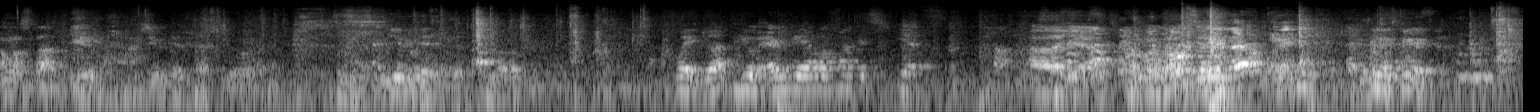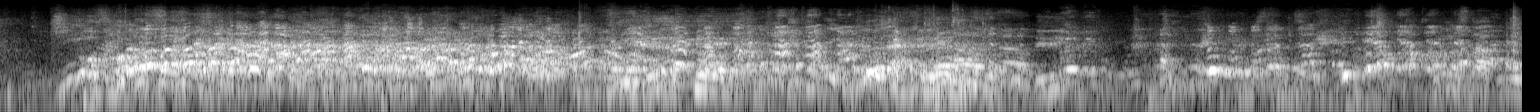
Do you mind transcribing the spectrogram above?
I'm gonna stop you, you hit that, you were. You hit it. Wait, do I have to give him everything out of my pockets? Yes. Uh, yeah. Well, don't say that way. I'm gonna stop you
